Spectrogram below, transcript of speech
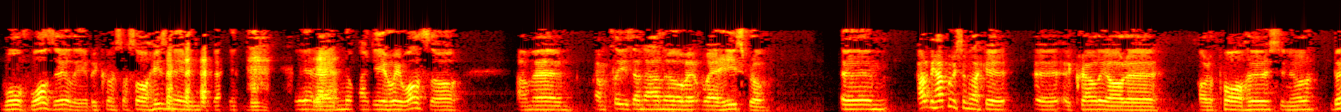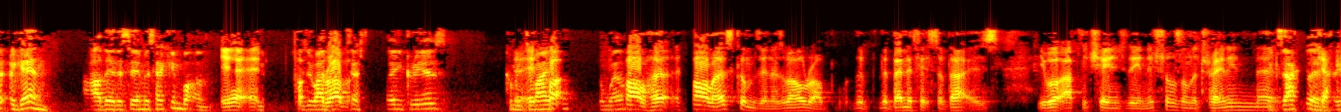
Wolf was earlier because I saw his name in the, in the yeah. I had no idea who he was. So I'm um, I'm pleased I now know where, where he's from. Um, I'd be happy with something like a, a, a Crowley or a or a Paul Hurst, you know. But again, are they the same as Heckingbottom? Yeah, you know, Rob, playing careers coming to mind. Well. Paul, Hurst, Paul Hurst comes in as well, Rob. The the benefits of that is you won't have to change the initials on the training uh, exactly. jackets.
